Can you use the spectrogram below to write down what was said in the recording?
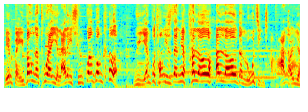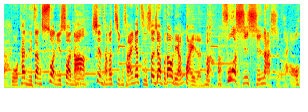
连北方呢，突然也来了一群观光客，语言不通，一直在那边 hello hello 的卢警察呢。哎呀，我看你这样算一算啊，现场的警察应该只剩下不到两百人吧？说时迟，那时快哦，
